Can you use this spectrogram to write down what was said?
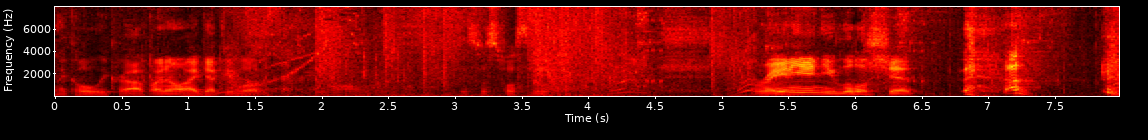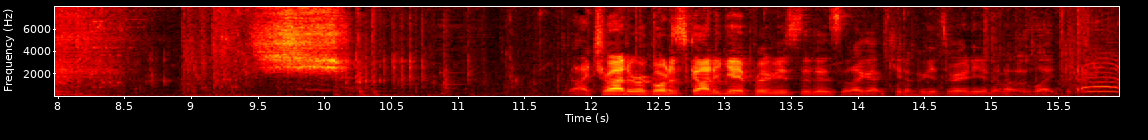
Like holy crap. I know I get people. This was supposed to be Rainian, you little shit. Shh. I tried to record a Skadi game previous to this and I got kid up against Rainian and I was like, ah,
